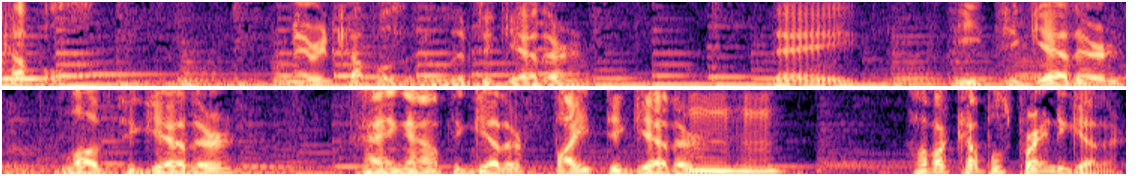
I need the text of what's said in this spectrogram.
Couples, married couples, they live together, they eat together, love together, hang out together, fight together. Mm-hmm. How about couples praying together?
